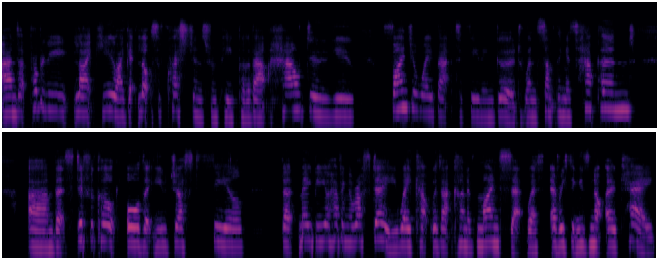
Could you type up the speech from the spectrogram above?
And uh, probably like you, I get lots of questions from people about how do you find your way back to feeling good when something has happened, um, that's difficult or that you just feel that maybe you're having a rough day you wake up with that kind of mindset where everything is not okay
